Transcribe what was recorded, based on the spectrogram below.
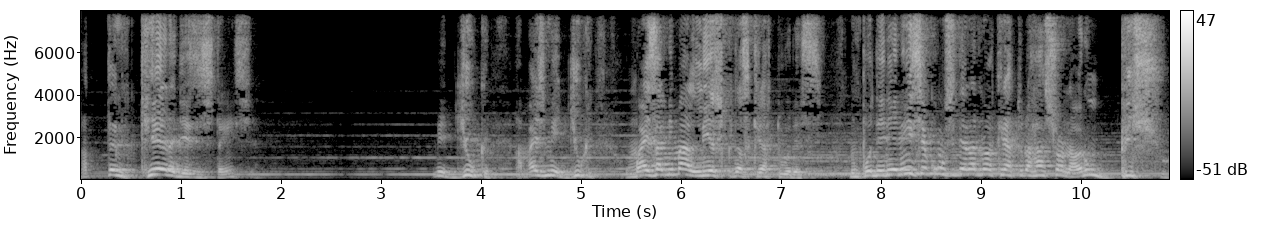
a tanqueira de existência. Medíocre, a mais medíocre, o mais animalesco das criaturas. Não poderia nem ser considerado uma criatura racional, era um bicho.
